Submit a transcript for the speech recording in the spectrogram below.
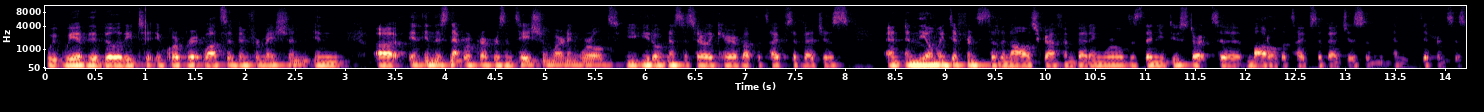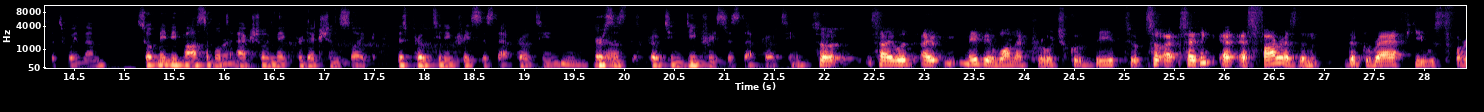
we, we have the ability to incorporate lots of information in, uh, in, in this network representation learning world. You, you don't necessarily care about the types of edges. And, and the only difference to the knowledge graph embedding world is then you do start to model the types of edges and, and differences between them. So it may be possible right. to actually make predictions like this protein increases that protein hmm, versus yeah. this protein decreases that protein. So, so I would, I, maybe one approach could be to, so, I, so I think as far as the, the graph used for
